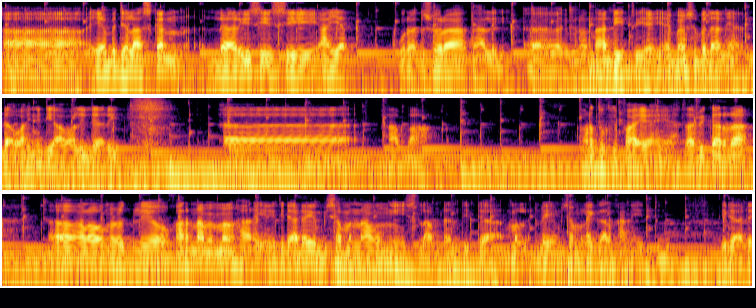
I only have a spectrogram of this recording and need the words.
uh, ya menjelaskan dari sisi ayat Quran surat Ali uh, Imran tadi itu ya, ya memang sebenarnya dakwah ini diawali dari uh, apa? Fardu kifayah ya. Tapi karena uh, kalau menurut beliau karena memang hari ini tidak ada yang bisa menaungi Islam dan tidak ada yang bisa melegalkan itu tidak ada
